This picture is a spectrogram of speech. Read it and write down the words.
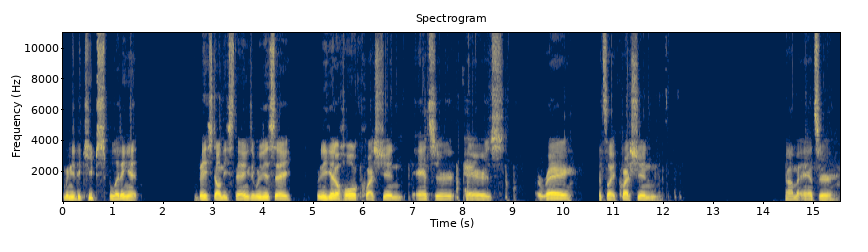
We need to keep splitting it based on these things. And we need to say, we need to get a whole question, answer, pairs, array. That's like question, comma, answer.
